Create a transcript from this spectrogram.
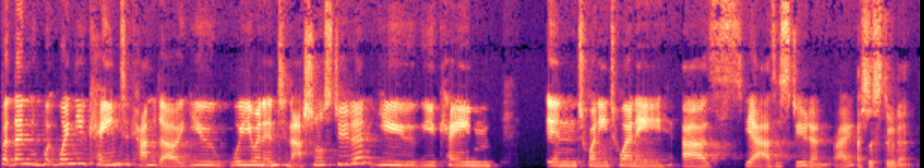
but then w- when you came to Canada, you were you an international student? You you came in 2020 as yeah as a student, right? As a student.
